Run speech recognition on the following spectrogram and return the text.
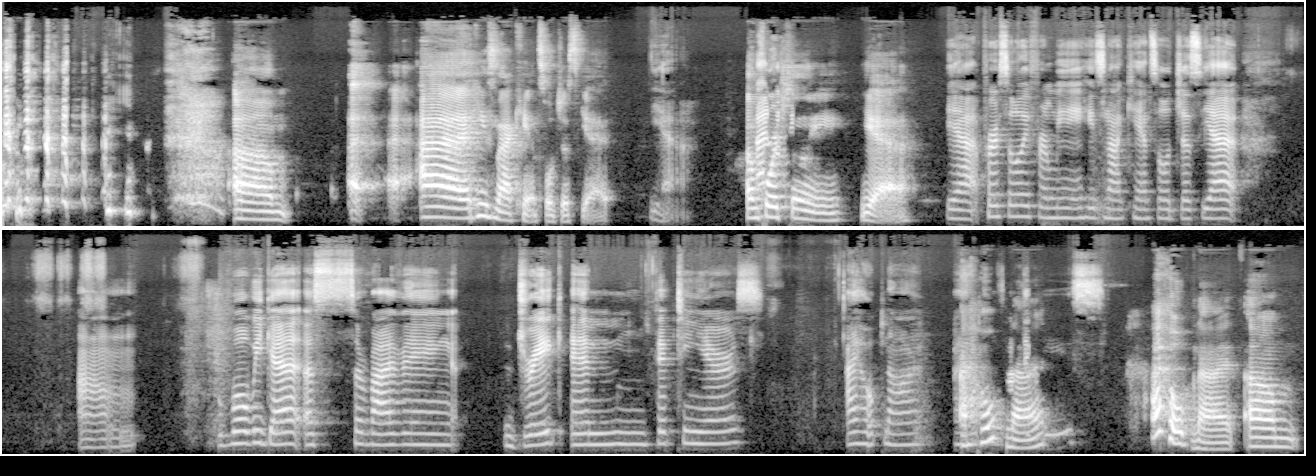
um, I, I, I, he's not canceled just yet. Yeah. Unfortunately, yeah. Yeah. Personally, for me, he's not canceled just yet. Um, will we get a surviving Drake in 15 years? I hope not. I hope not. case. I hope not. Um,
